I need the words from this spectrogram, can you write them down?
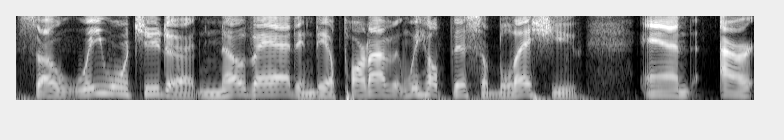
so we want you to know that and be a part of it. And we hope this will bless you. And our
